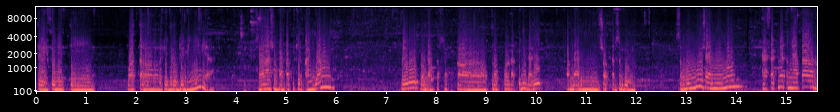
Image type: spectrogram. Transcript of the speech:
Trifinity water hidrogen ini ya. Saya langsung tanpa pikir panjang beli produk tersebut uh, produk ini dari online shop tersebut. Seminggu saya minum efeknya ternyata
